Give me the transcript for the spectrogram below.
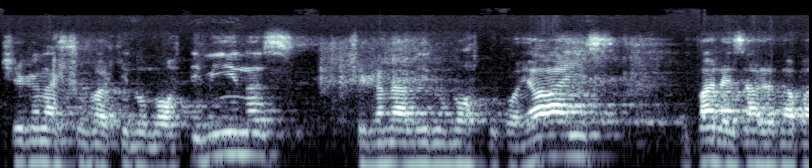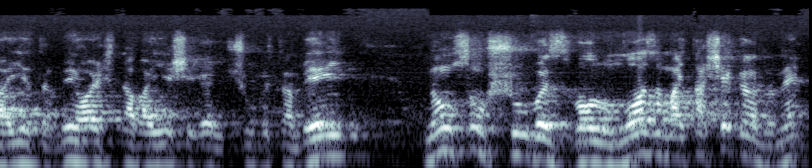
chegando a chuva aqui no norte de Minas, chegando ali no norte do Goiás, várias áreas da Bahia também, oeste da Bahia chegando chuva também. Não são chuvas volumosas, mas está chegando, né?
